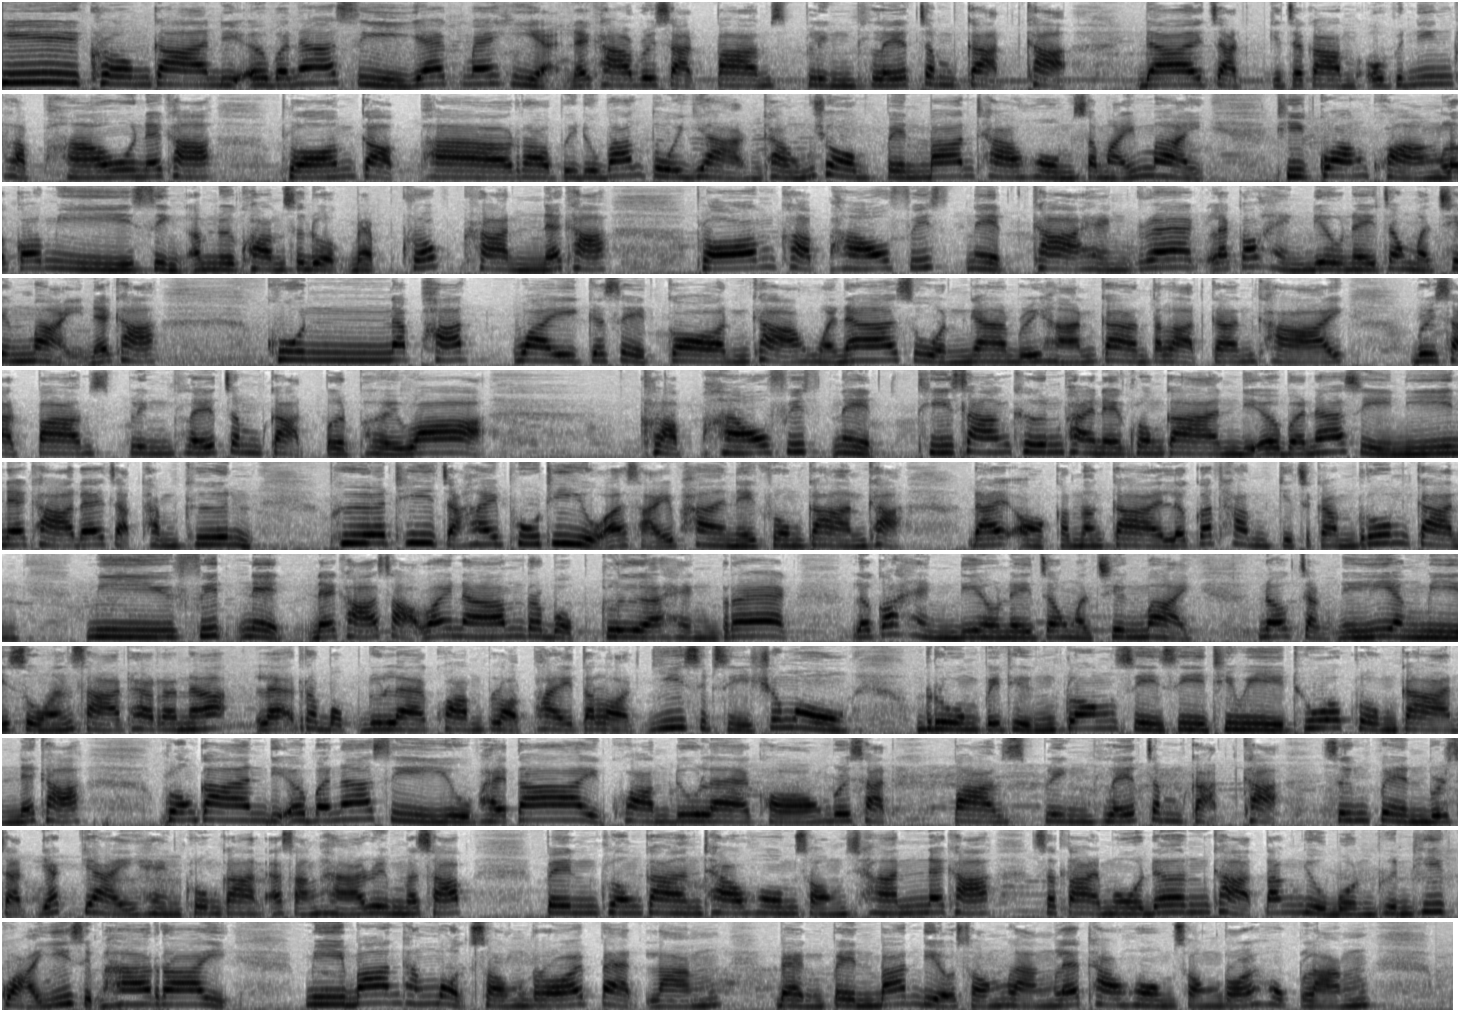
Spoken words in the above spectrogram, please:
ที่โครงการดีเออร์บานา4แยกแม่เหียนะคะ บริษัทปาล์มสปริงเพลสจำกัดค่ะ ได้จัดกิจกรรม Opening Clubhouse นะคะ พร้อมกับพาเราไปดูบ้านตัวอย่างค่ะ คุณผู้ชมเป็นบ้านทาวน์โฮมสมัยใหม่ ที่กว้างขวางแล้วก็มีสิ่งอำนวยความสะดวกแบบครบครันนะคะ พร้อม Clubhouse Fitness ค่ะ แห่งแรกและก็แห่งเดียวในจังหวัดเชียงใหม่นะคะ คุณนภัทรวัยเกษตรกรค่ะ หัวหน้าส่วนงานบริหารการตลาดการขาย บริษัทปาล์มสปริงเพลสจำกัดเปิดเผยว่าคลับเฮาส์ฟิตเนสที่สร้างขึ้นภายในโครงการ The Urbana 4นี้นะคะ ได้จัดทำขึ้น เพื่อที่จะให้ผู้ที่อยู่อาศัยภายในโครงการค่ะ ได้ออกกำลังกายแล้วก็ทำกิจกรรมร่วมกัน มีฟิตเนสนะคะสระว่ายน้ำระบบเกลือแห่งแรก แล้วก็แห่งเดียวในจังหวัดเชียงใหม่ นอกจากนี้ยังมีสวนสาธารณะ และระบบดูแลความปลอดภัยตลอด 24 ชั่วโมง รวมไปถึงกล้อง CCTV ทั่วโครงการนะคะ โครงการ The Urbana 4 อยู่ภายใต้ความดูแลของบริษัทปา l สปริงเพลสจำกัดค่ะ ซึ่งเป็นบริษัทยักษ์ใหญ่แห่งโครงการอสังหาริมทรัพย์เป็นโครงการทาวน์โฮม 2 ชั้นนะคะ สไตล์โมเดิร์นค่ะ ตั้งอยู่บนพื้นที่กว่า 25 ไร่ มีบ้านทั้งหมด 208 หลัง แบ่งเป็นบ้านเดี่ยว 2 หลัง และทาวน์โฮม 206 หลัง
